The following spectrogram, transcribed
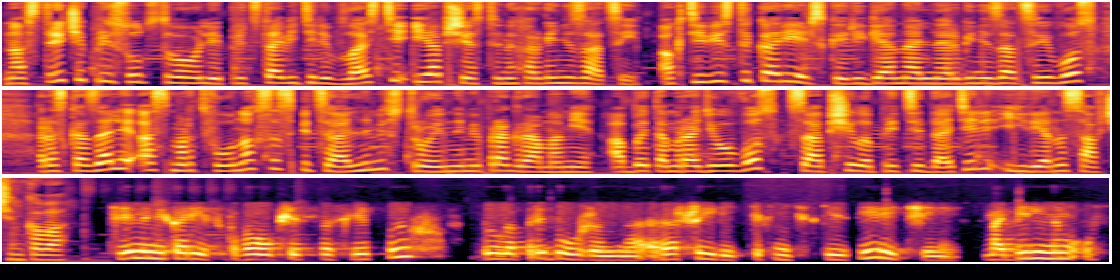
На встрече присутствовали представители власти и общественных организаций. Активисты Карельской региональной организации ВОЗ рассказали о смартфонах со специальными встроенными программами. Об этом Радио ВОЗ сообщила председатель Елена Савченкова. Членами Корейского общества слепых было предложено расширить технический перечень мобильным устройством.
